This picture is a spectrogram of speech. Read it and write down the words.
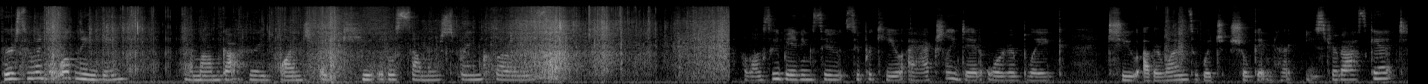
First, we went to Old Navy. My mom got her a bunch of cute little summer spring clothes. Long sleeve bathing suit, super cute. I actually did order Blake two other ones, which she'll get in her Easter basket.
